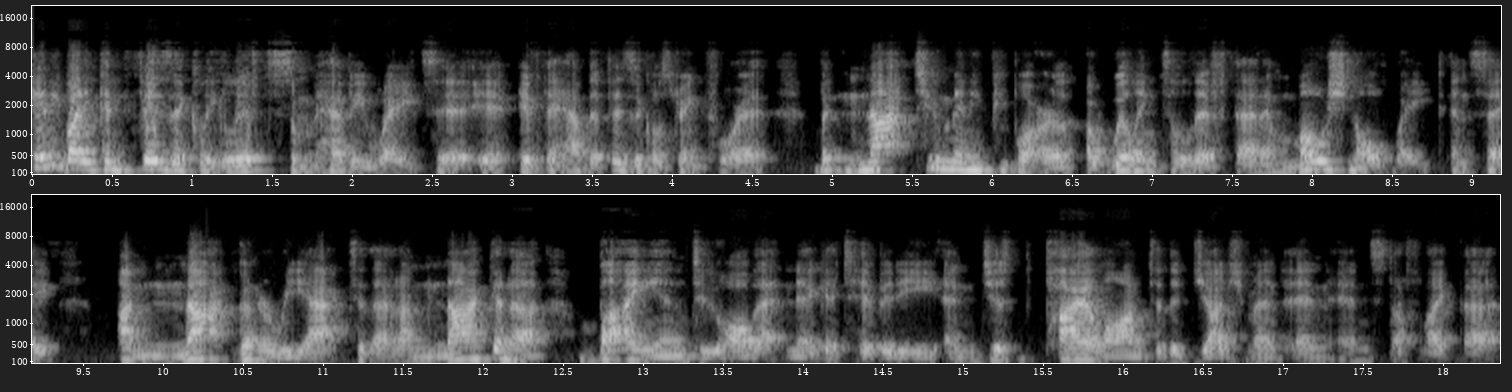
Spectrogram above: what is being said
anybody can physically lift some heavy weights if they have the physical strength for it, but not too many people are, are willing to lift that emotional weight and say, I'm not going to react to that. I'm not going to buy into all that negativity and just pile on to the judgment and, and stuff like that.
